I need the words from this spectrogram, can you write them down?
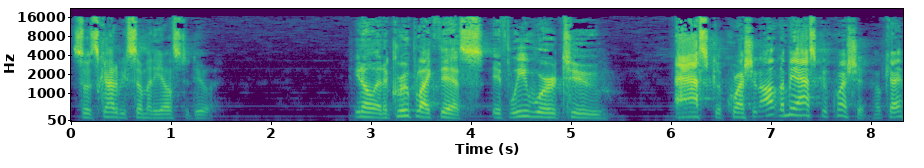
So it's got to be somebody else to do it. You know, in a group like this, if we were to ask a question, I'll, let me ask a question, okay?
